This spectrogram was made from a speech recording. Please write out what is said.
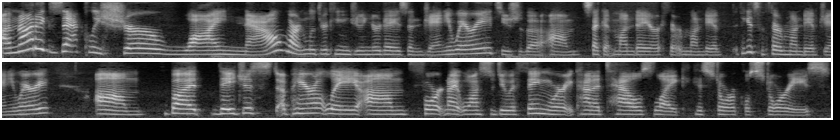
I'm not exactly sure why now. Martin Luther King Jr. Day is in January. It's usually the um, second Monday or third Monday of I think it's the third Monday of January. Um, but they just apparently um, Fortnite wants to do a thing where it kind of tells like historical stories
